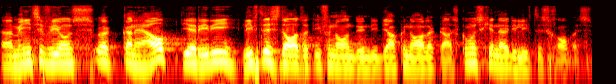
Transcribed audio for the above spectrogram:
uh, mense vir ons ook kan help deur hierdie liefdesdaad wat u vanaand doen, die diakonale kas. Kom ons gee nou die liefdesgawes.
